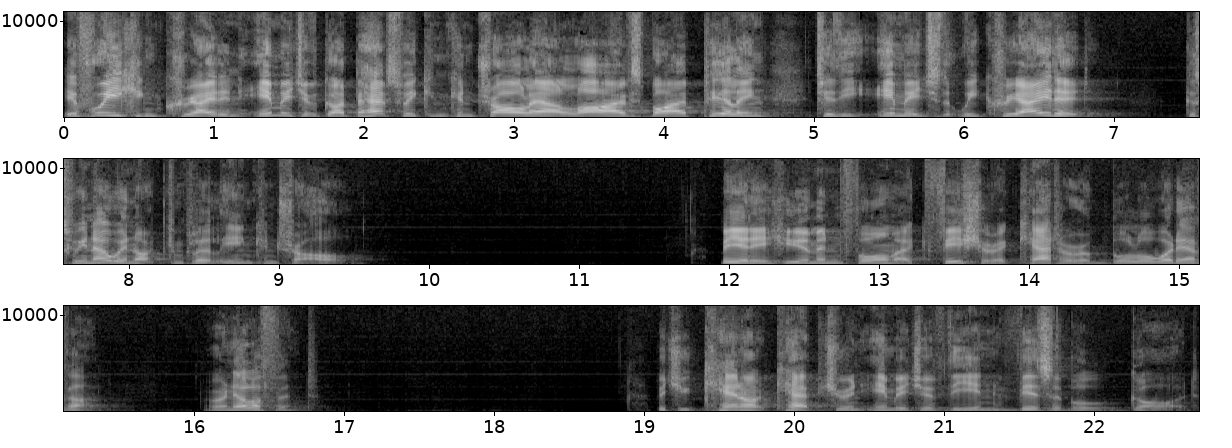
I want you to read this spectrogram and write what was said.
if we can create an image of God, perhaps we can control our lives by appealing to the image that we created, because we know we're not completely in control. Be it a human form, a fish or a cat or a bull or whatever, or an elephant. But you cannot capture an image of the invisible God.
